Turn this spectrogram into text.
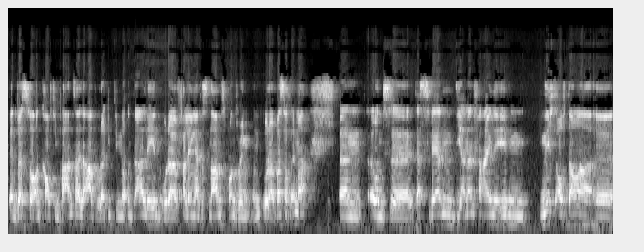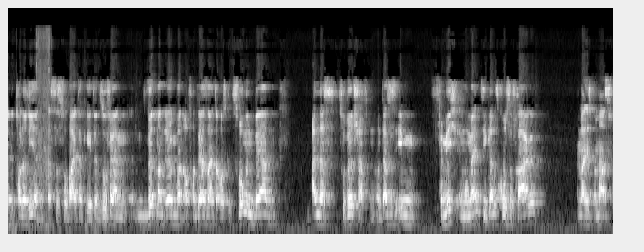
der Investor und kauft ihm ein paar Anteile ab oder gibt ihm noch ein Darlehen oder verlängert das Namenssponsoring und oder was auch immer. Ähm, und äh, das werden die anderen Vereine eben nicht auf Dauer äh, tolerieren, dass es so weitergeht. Insofern wird man irgendwann auch von der Seite aus gezwungen werden, anders zu wirtschaften. Und das ist eben für mich im Moment die ganz große Frage, weil ich beim HSV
